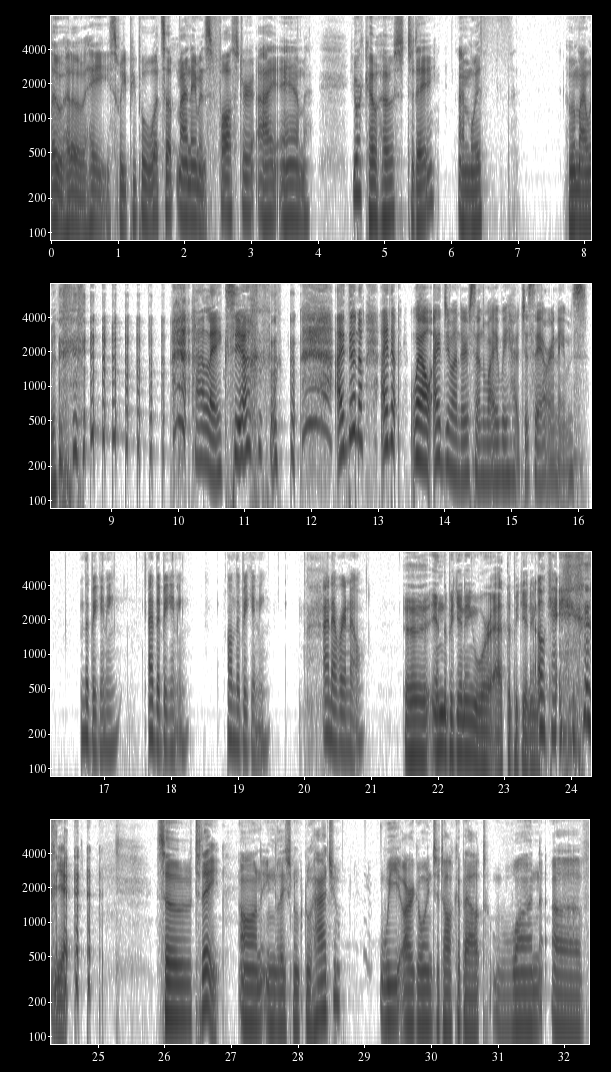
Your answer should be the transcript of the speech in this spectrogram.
Hello, hello, hey, sweet people. What's up? My name is Foster. I am your co host today. I'm with. Who am I with? Alexia. I don't know. I don't. Well, I do understand why we had to say our names. The beginning, at the beginning, on the beginning. I never know. Uh, in the beginning or at the beginning? Okay. yeah. So today on English no Rádio, we are going to talk about one of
